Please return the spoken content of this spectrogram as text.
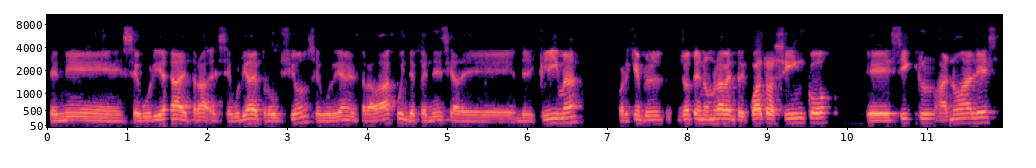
tenés seguridad de, seguridad de producción, seguridad en el trabajo, independencia del clima. Por ejemplo, yo te nombraba entre 4 a 5 eh, ciclos anuales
